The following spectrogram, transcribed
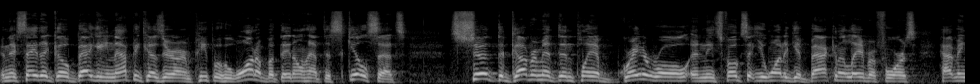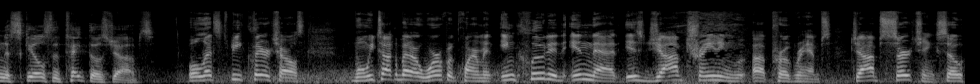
And they say they go begging not because there aren't people who want them, but they don't have the skill sets. Should the government then play a greater role in these folks that you want to get back in the labor force having the skills to take those jobs? Well, let's be clear, Charles. When we talk about our work requirement, included in that is job training uh, programs, job searching. So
